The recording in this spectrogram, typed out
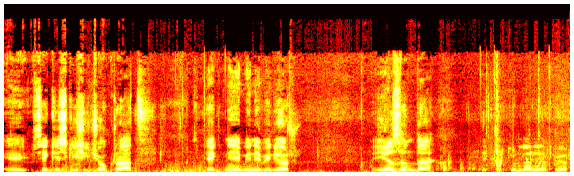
e, 8 kişi çok rahat tekneye binebiliyor. Yazında tekne turları yapıyor.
